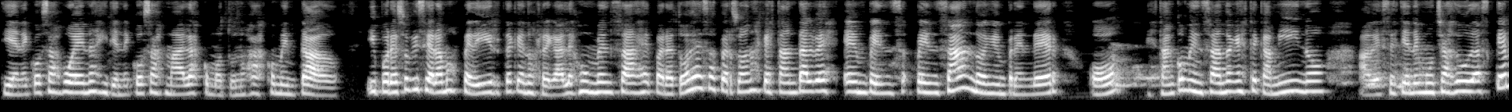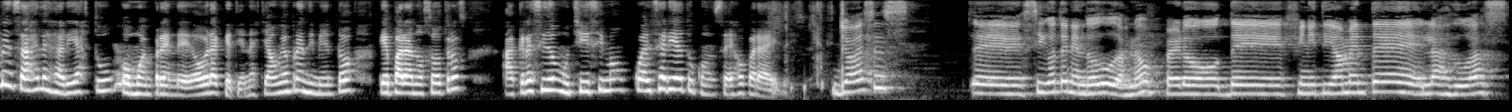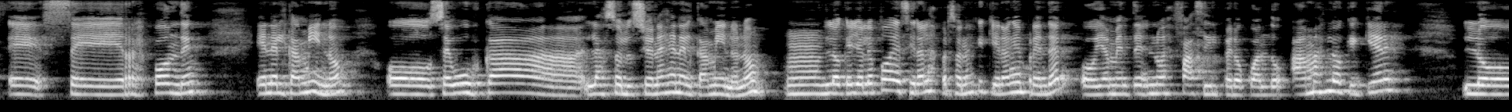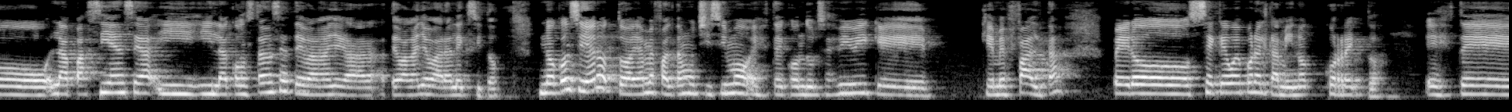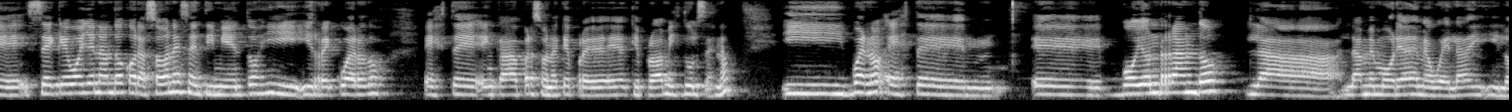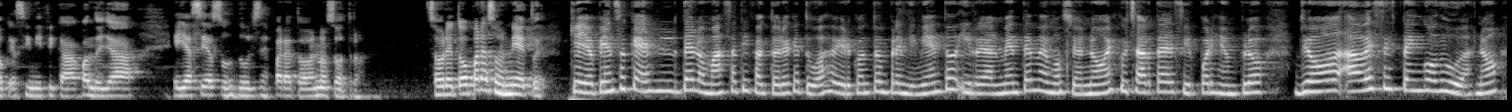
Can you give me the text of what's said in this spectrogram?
tiene cosas buenas y tiene cosas malas, como tú nos has comentado. Y por eso quisiéramos pedirte que nos regales un mensaje para todas esas personas que están tal vez en pensando en emprender o están comenzando en este camino, a veces tienen muchas dudas. ¿Qué mensaje les darías tú como emprendedora que tienes ya un emprendimiento que para nosotros ha crecido muchísimo? ¿Cuál sería tu consejo para ellos? Yo a veces eh, sigo teniendo dudas, ¿no? Pero definitivamente las dudas eh, se responden en el camino o se busca las soluciones en el camino, ¿no? Mm, lo que yo le puedo decir a las personas que quieran emprender, obviamente no es fácil, pero cuando amas lo que quieres, la paciencia y, la constancia te van a llegar, te van a llevar al éxito. No considero, todavía me falta muchísimo este, con Dulces Vivi que me falta, pero sé que voy por el camino correcto. Este, sé que voy llenando corazones, sentimientos y, recuerdos este, en cada persona que, prueba mis dulces, ¿no? Y bueno, este, eh, voy honrando la, memoria de mi abuela y, y, lo que significaba cuando ella, ella hacía sus dulces para todos nosotros, sobre todo para sus nietos que yo pienso que es de lo más satisfactorio que tú vas a vivir con tu emprendimiento y realmente me emocionó escucharte decir, por ejemplo, yo a veces tengo dudas, ¿no?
